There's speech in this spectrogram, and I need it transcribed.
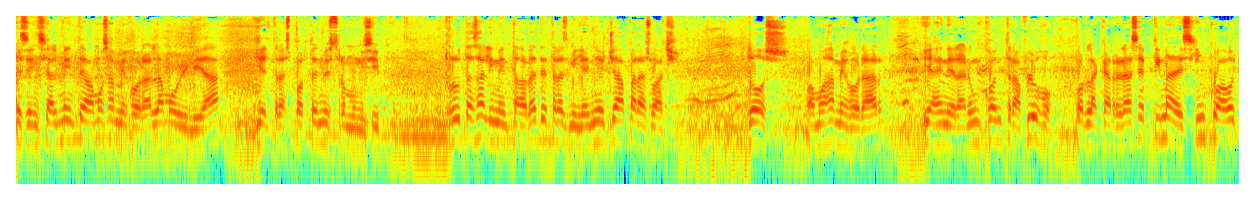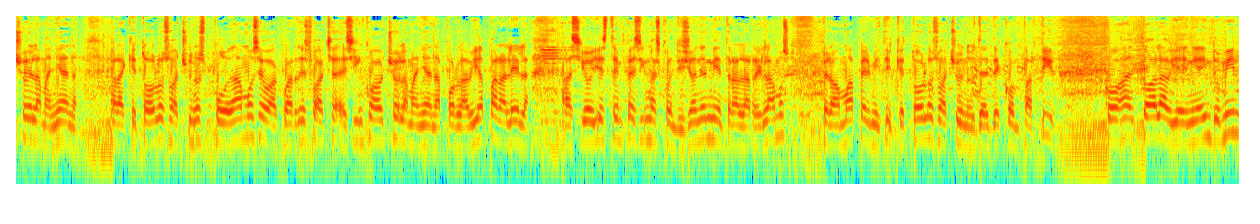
Esencialmente vamos a mejorar la movilidad y el transporte en nuestro municipio. Rutas alimentadoras de Transmilenio ya para Soacha. Dos, vamos a mejorar y a generar un contraflujo por la carrera séptima de 5 a 8 de la mañana para que todos los soachunos podamos evacuar de Soacha de 5 a 8 de la mañana por la vía paralela. Así hoy está en pésimas condiciones mientras la arreglamos, pero vamos a permitir que todos los soachunos desde compartir cojan toda la avenida Indumil,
